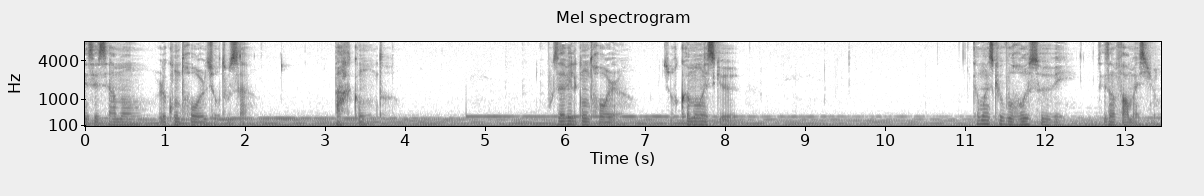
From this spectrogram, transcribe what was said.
Nécessairement le contrôle sur tout ça. Par contre, vous avez le contrôle sur comment est-ce que comment est-ce que vous recevez ces informations?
